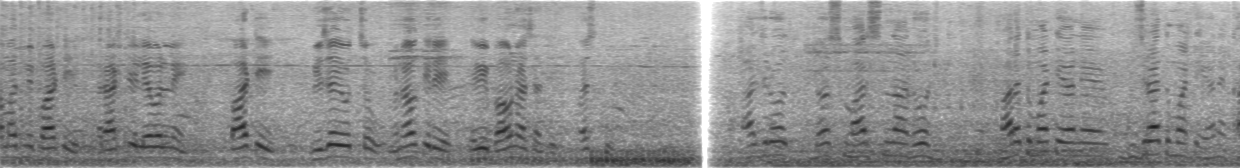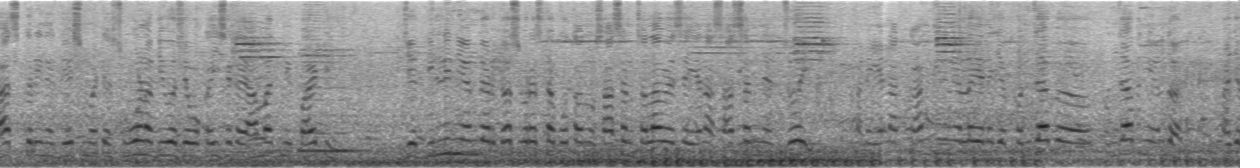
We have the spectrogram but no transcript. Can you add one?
આમ આદમી પાર્ટી રાષ્ટ્રીય લેવલની પાર્ટી વિજય ઉત્સવ મનાવતી રહે એવી ભાવના સાથે અસ્તુ આજરોજ દસ માર્ચના રોજ ભારત માટે અને ગુજરાત માટે અને ખાસ કરીને દેશ માટે સુવર્ણ દિવસ એવો કહી શકાય આમ આદમી પાર્ટી, જે દિલ્હીની અંદર દસ વર્ષથી પોતાનું શાસન ચલાવે છે, એના શાસનને જોઈ અને એના કામગીરીને લઈને જે પંજાબ, પંજાબની અંદર આજે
